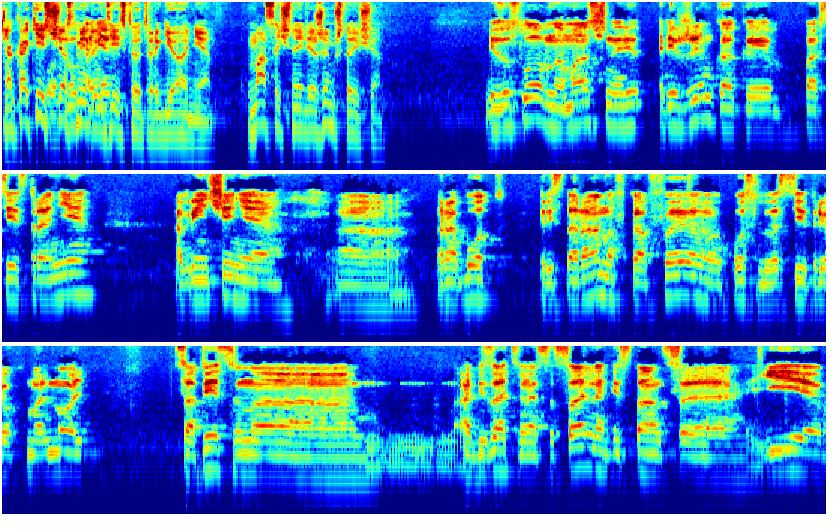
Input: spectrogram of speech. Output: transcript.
А какие вот. сейчас ну, меры конечно, действуют в регионе? Масочный режим, что еще? Безусловно, масочный режим, как и по всей стране, ограничение э, работ ресторанов, кафе после 23.00, соответственно, обязательная социальная дистанция и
